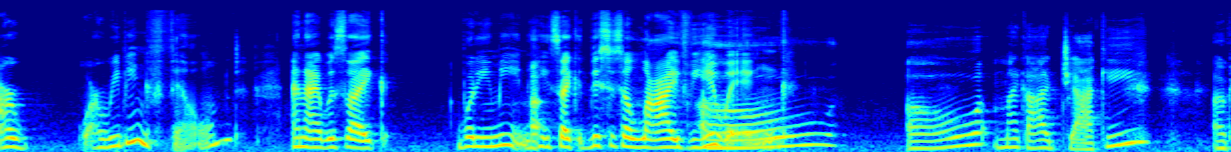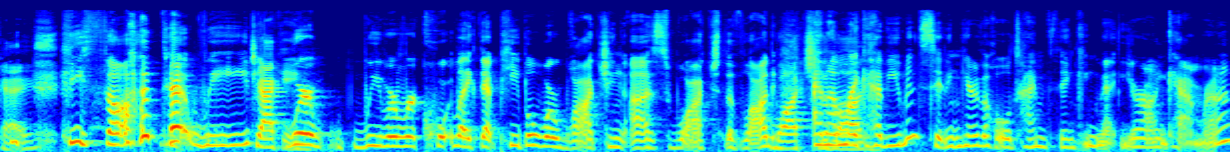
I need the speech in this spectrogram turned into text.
are, are we being filmed? And I was like, what do you mean? Uh, He's like, this is a live viewing. Oh, oh my God, Jackie. Okay. He thought that we Jackie. were we were record like that people were watching us watch the vlog. Watch and the I'm like, have you been sitting here the whole time thinking that you're on camera?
